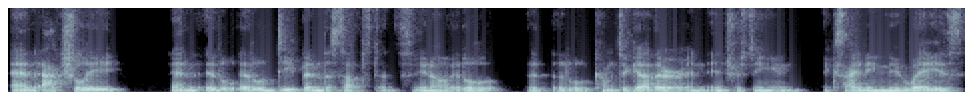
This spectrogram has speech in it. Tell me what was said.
and actually and it'll it'll deepen the substance you know it'll it, will it will come together in interesting and exciting new ways.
